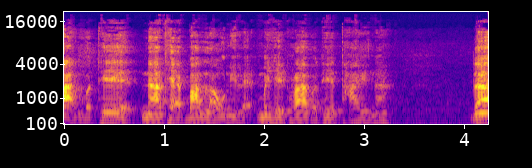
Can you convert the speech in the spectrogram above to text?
ต่างประเทศนะแถบบ้านเรานี่แหละ ไม่ใช่พระประเทศไทยนะนะ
